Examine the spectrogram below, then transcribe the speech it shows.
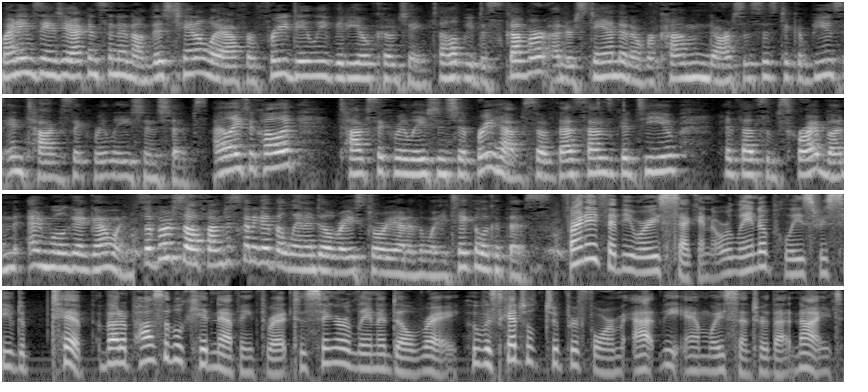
My name is Angie Atkinson, and on this channel, I offer free daily video coaching to help you discover, understand, and overcome narcissistic abuse in toxic relationships. I like to call it toxic relationship rehab. So if that sounds good to you, hit that subscribe button and we'll get going. So first off, I'm just going to get the Lana Del Rey story out of the way. Take a look at this. Friday, February 2nd, Orlando police received a tip about a possible kidnapping threat to singer Lana Del Rey, who was scheduled to perform at the Amway Center that night.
